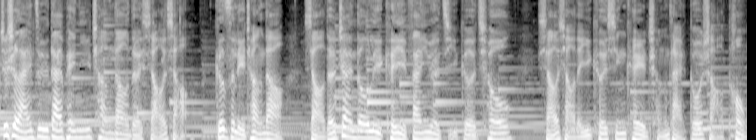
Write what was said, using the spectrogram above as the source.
这是来自于戴佩妮唱到的《小小》，歌词里唱到：“小的战斗力可以翻越几个秋，小小的一颗心可以承载多少痛。”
